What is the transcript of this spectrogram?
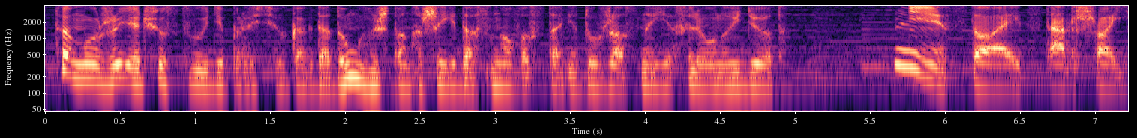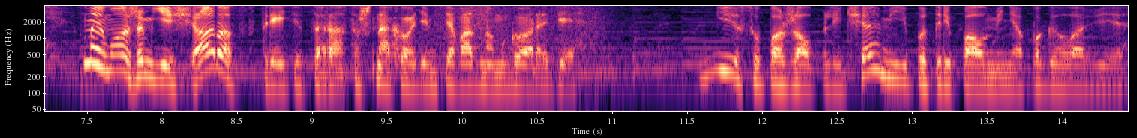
К тому же я чувствую депрессию, когда думаю, что наша еда снова станет ужасной, если он уйдет. Не стоит, старшой. Мы можем еще раз встретиться, раз уж находимся в одном городе. Гису пожал плечами и потрепал меня по голове.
